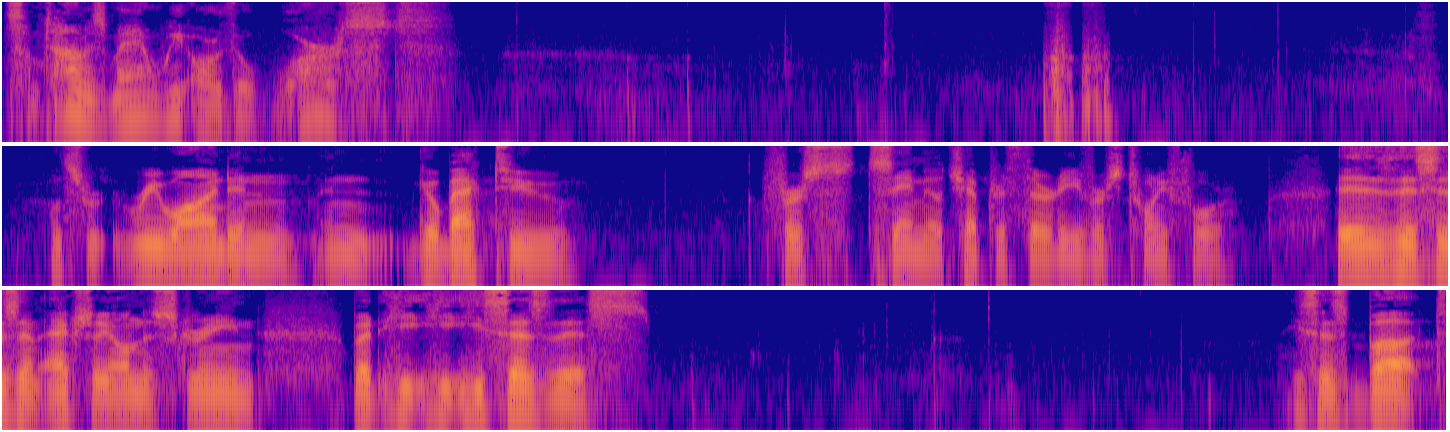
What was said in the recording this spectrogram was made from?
Sometimes, man, we are the worst. Let's re- rewind and, and go back to 1 Samuel chapter 30, verse 24. This isn't actually on the screen, but he, he, he says this. He says, But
